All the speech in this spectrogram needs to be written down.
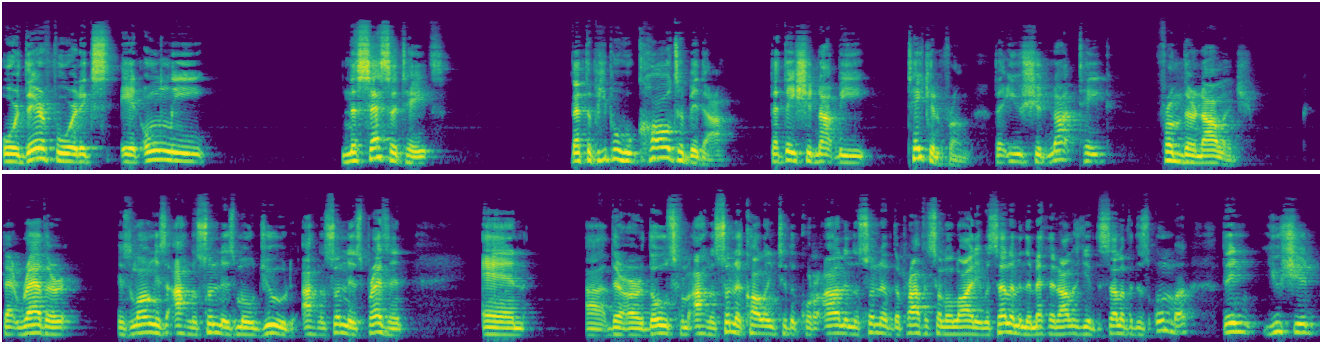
or therefore, it, ex- it only necessitates that the people who call to bid'ah that they should not be taken from, that you should not take from their knowledge. That rather, as long as Ahl Sunnah is mawjud, Ahl Sunnah is present, and uh, there are those from Ahl Sunnah calling to the Quran and the Sunnah of the Prophet wasallam and the methodology of the Salaf of this Ummah, then you should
